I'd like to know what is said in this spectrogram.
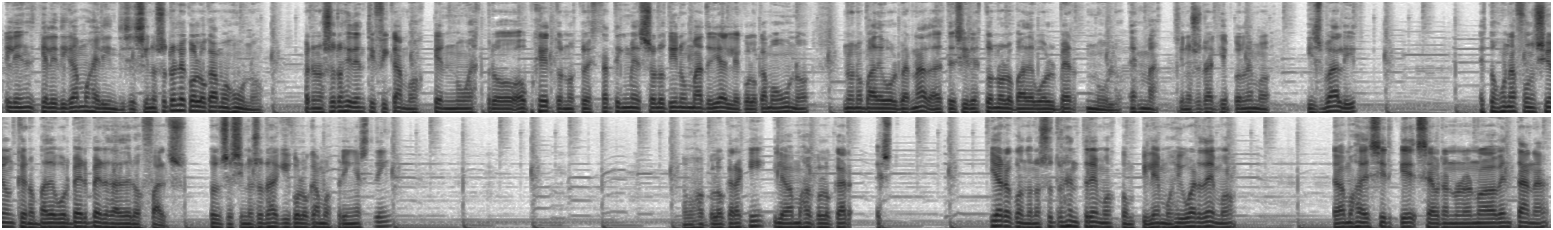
que le digamos el índice. Si nosotros le colocamos uno, pero nosotros identificamos que nuestro objeto, nuestro static mesh solo tiene un material y le colocamos uno, no nos va a devolver nada. Es decir, esto no lo va a devolver nulo. Es más, si nosotros aquí ponemos isValid, esto es una función que nos va a devolver verdadero o falso. Entonces, si nosotros aquí colocamos print string, vamos a colocar aquí y le vamos a colocar esto. Y ahora cuando nosotros entremos, compilemos y guardemos, le vamos a decir que se abra una nueva ventana.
